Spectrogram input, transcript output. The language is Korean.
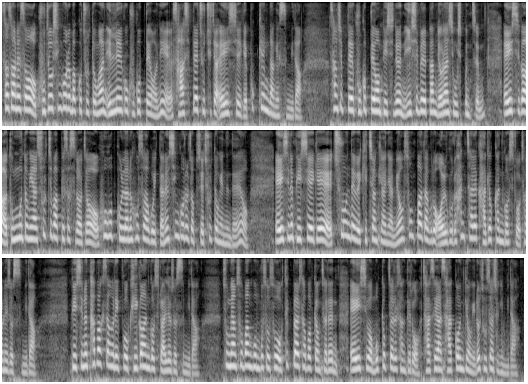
서산에서 구조 신고를 받고 출동한 119 구급대원이 40대 주취자 A씨에게 폭행당했습니다. 30대 구급대원 B씨는 20일 밤 11시 50분쯤 A씨가 동문동의 한 술집 앞에서 쓰러져 호흡 곤란을 호소하고 있다는 신고를 접수해 출동했는데요. A씨는 B씨에게 추운데 왜 귀찮게 하냐며 손바닥으로 얼굴을 한 차례 가격한 것으로 전해졌습니다. B 씨는 타박상을 입고 귀가한 것으로 알려졌습니다. 충남 소방본부 소속 특별사법경찰은 A 씨와 목격자를 상대로 자세한 사건 경위를 조사 중입니다.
